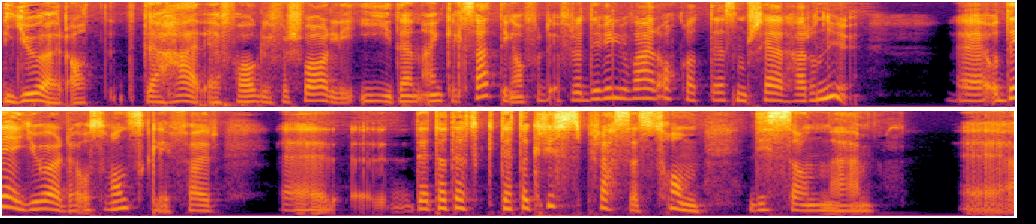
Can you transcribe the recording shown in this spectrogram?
gjør at det her er faglig forsvarlig i den enkeltsettinga. For, for, det vil jo være akkurat det som skjer her og nå. Eh, og det gjør det også vanskelig for eh, dette, dette, dette, krysspresset som disse eh,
